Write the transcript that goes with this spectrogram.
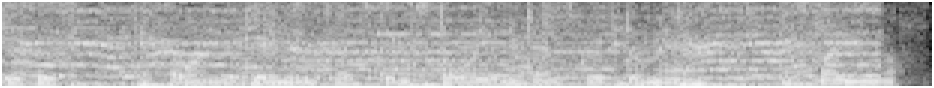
This is, Ikhwan the Gaming Texting Story and Transcriptor Man, signing off.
